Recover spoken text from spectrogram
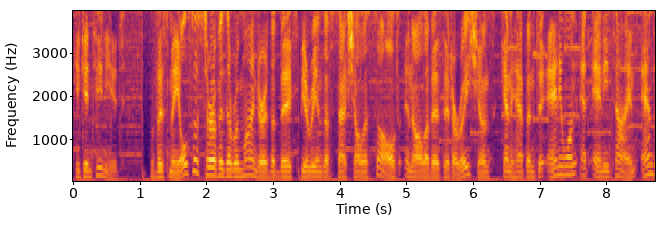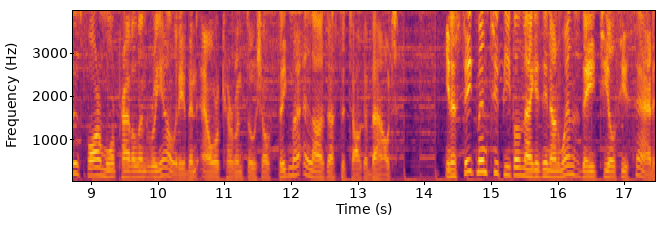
He continued, this may also serve as a reminder that the experience of sexual assault in all of its iterations can happen to anyone at any time and is far more prevalent reality than our current social stigma allows us to talk about. In a statement to People magazine on Wednesday, TLC said,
